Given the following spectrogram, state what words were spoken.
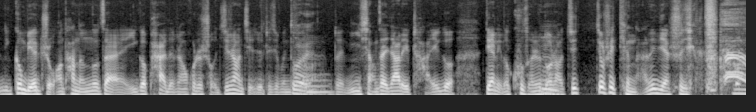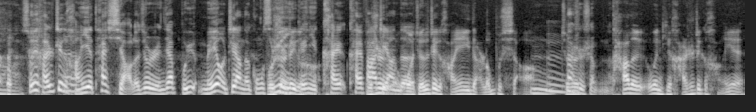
你更别指望它能够在一个 Pad 上或者手机上解决这些问题。对，对，你想在家里查一个店里的库存是多少，就就是挺难的一件事情。所以还是这个行业太小了，就是人家不愿没有这样的公司愿意给你开开发这样的。我觉得这个行业一点都不小。嗯，那是什么呢？它的问题还是这个行业。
